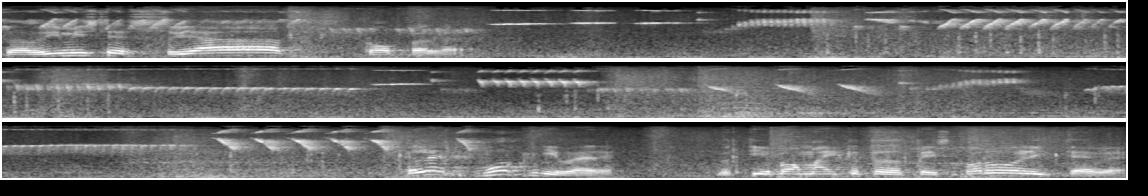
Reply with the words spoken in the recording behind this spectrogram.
Та ви мисля свят, копеле. Еле, мокни, бе. Да ти е ба майката да те изхорва ли тебе?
